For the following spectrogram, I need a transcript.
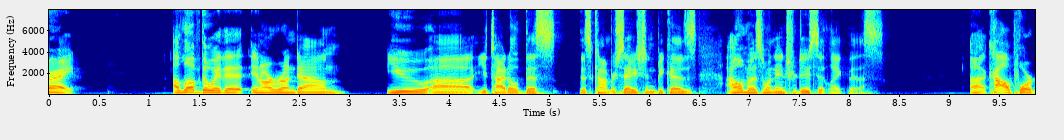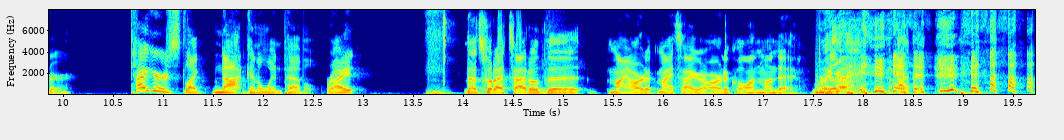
right. I love the way that in our rundown you uh you titled this this conversation because I almost want to introduce it like this. Uh Kyle Porter. Tiger's like not going to win Pebble, right? That's what I titled the my art my Tiger article on Monday. Really? Like, I, I,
